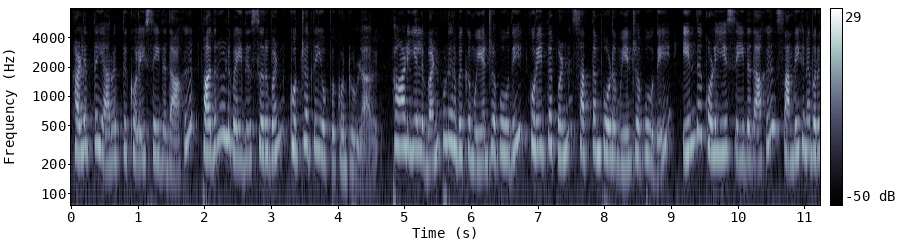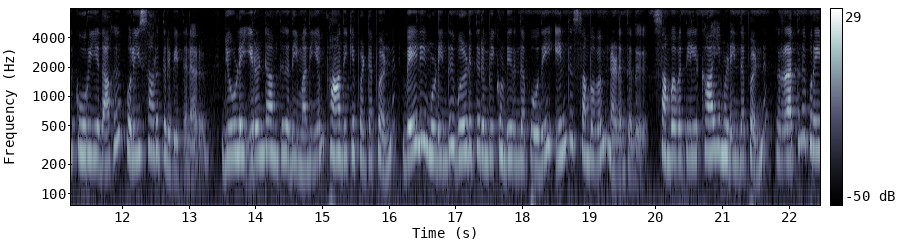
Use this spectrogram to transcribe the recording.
கழுத்தை அறுத்து கொலை செய்ததாக பதினேழு வயது சிறுவன் குற்றத்தை ஒப்புக்கொண்டுள்ளார். பாலியல் வன்புணர்வுக்கு முயன்றபோதே குறித்த பெண் சத்தம் போட முயன்றபோதே இந்த கொலையை செய்ததாக சந்தேக நபர் கூறியதாக போலீசார் தெரிவித்தனர். ஜூலை இரண்டாம் தேதி மதியம் பாதிக்கப்பட்ட பெண் வேலை முடிந்து வீடு திரும்பிக் கொண்டிருந்த போதே இந்த சம்பவம் நடந்தது. சம்பவத்தில் காயமடைந்த பெண் ரத்னபுரி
